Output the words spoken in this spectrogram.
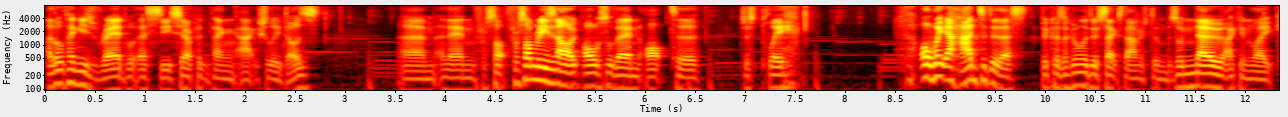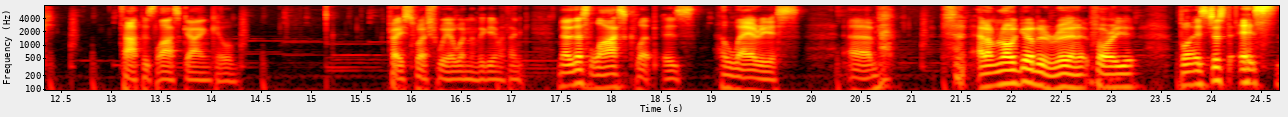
I don't think he's read what this Sea Serpent thing actually does. Um, and then for, so for some reason, I'll also then opt to just play... oh, wait, I had to do this, because I can only do 6 damage to him. So now I can, like, tap his last guy and kill him pretty swish way of winning the game, I think. Now, this last clip is hilarious. Um, and I'm not going to ruin it for you. But it's just, it's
